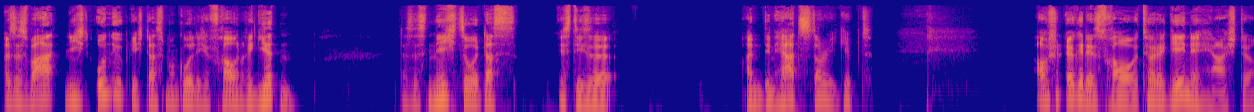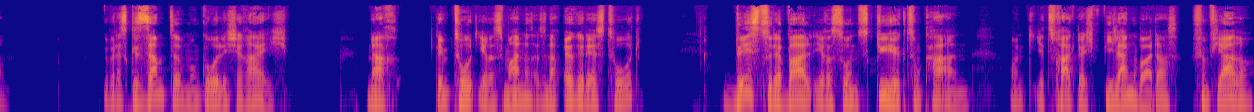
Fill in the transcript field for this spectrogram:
Also es war nicht unüblich, dass mongolische Frauen regierten. Das ist nicht so, dass es diese an den Herzstory gibt. Auch schon Ögedes Frau Törgene herrschte über das gesamte mongolische Reich. Nach dem Tod ihres Mannes, also nach Ögedes Tod, bis zu der Wahl ihres Sohns Gyhük zum Kaan, und jetzt fragt euch, wie lang war das? Fünf Jahre.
